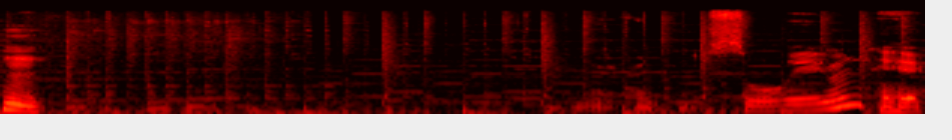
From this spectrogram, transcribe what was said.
Hm. Wir könnten das so regeln. Hehe.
